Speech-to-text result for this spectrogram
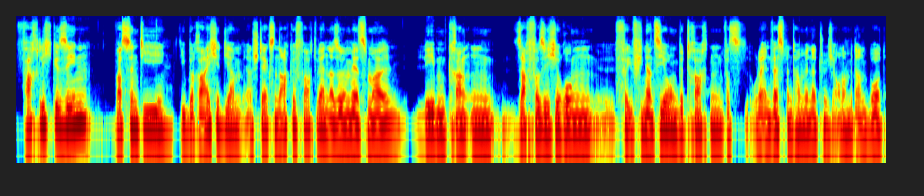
fachlich gesehen was sind die, die Bereiche, die am stärksten nachgefragt werden? Also wenn wir jetzt mal Leben, Kranken, Sachversicherung, Finanzierung betrachten, was oder Investment haben wir natürlich auch noch mit an Bord.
